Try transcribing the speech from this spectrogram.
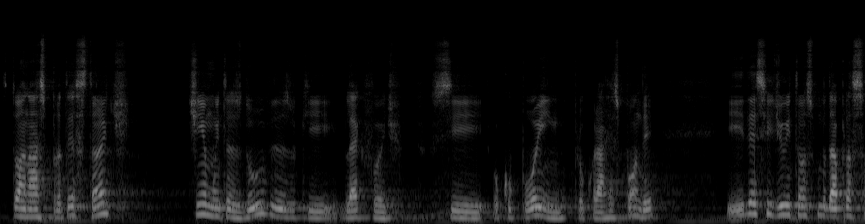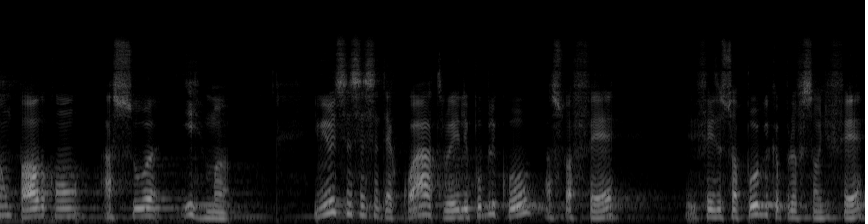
se tornar-se protestante. Tinha muitas dúvidas, o que Blackford se ocupou em procurar responder e decidiu então se mudar para São Paulo com a sua irmã. Em 1864, ele publicou a sua fé, ele fez a sua pública profissão de fé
